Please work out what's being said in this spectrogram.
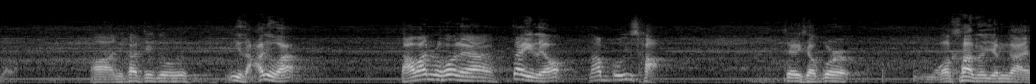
的了，啊，你看这就一打就完，打完之后呢，再一撩，拿布一擦，这个小棍儿，我看着应该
